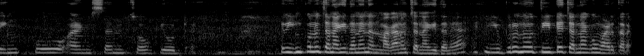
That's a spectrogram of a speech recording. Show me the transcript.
Rinku and son so cute ರಿಂಕುನು ಚೆನ್ನಾಗಿದ್ದಾನೆ ನನ್ನ ಮಗನೂ ಚೆನ್ನಾಗಿದ್ದಾನೆ. ಇಬ್ರು ತೀಟೆ ಚೆನ್ನಾಗೂ ಮಾಡ್ತಾರೆ.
